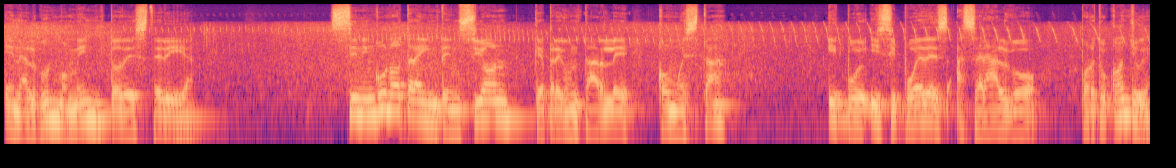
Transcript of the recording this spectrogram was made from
en algún momento de este día sin ninguna otra intención que preguntarle cómo está y, si puedes hacer algo por tu cónyuge.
